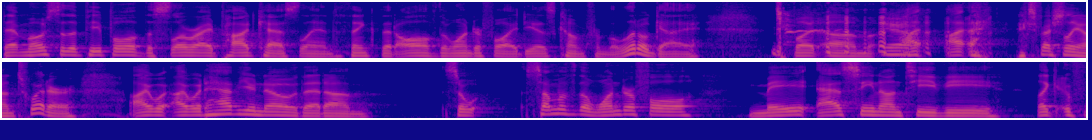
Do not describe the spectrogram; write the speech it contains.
that most of the people of the Slow Ride podcast land think that all of the wonderful ideas come from the little guy. But um, Yeah. I, I, especially on Twitter, I would I would have you know that um, so some of the wonderful may as seen on TV, like if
